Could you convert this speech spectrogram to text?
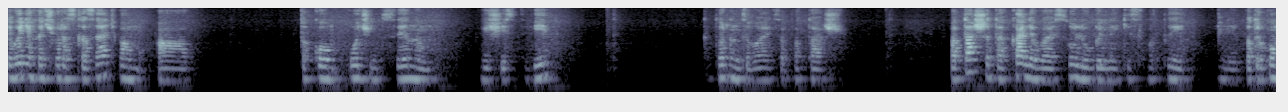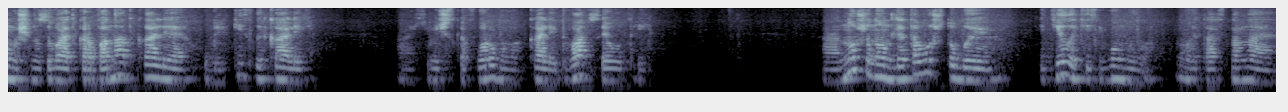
Сегодня хочу рассказать вам о таком очень ценном веществе, которое называется поташ. Поташ– это калиевая соль угольной кислоты, или по-другому еще называют карбонат калия, углекислый калий, а, химическая формула калий-2СО3. А, нужен он для того, чтобы делать из него мыло. Ну, это основная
